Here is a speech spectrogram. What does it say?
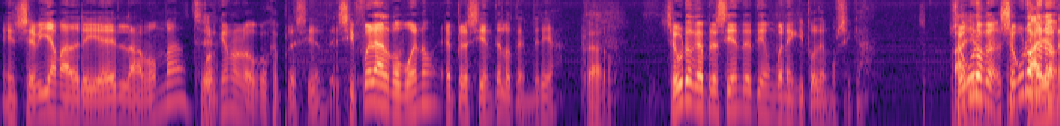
en Sevilla, Madrid es la bomba, Sí. ¿por qué no lo coge el presidente? Si fuera algo bueno, el presidente lo tendría. Claro. Seguro que el presidente tiene un buen equipo de música. Payone, Seguro que, seguro, que no,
